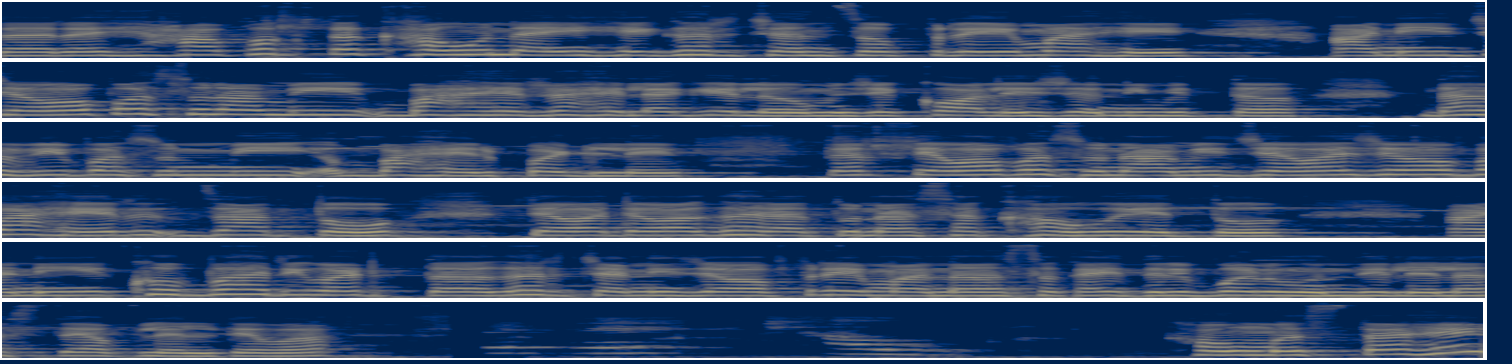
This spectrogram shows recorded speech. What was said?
तर हा फक्त खाऊ नाही हे घरच्यांचं प्रेम आहे. आणि जेव्हापासून आम्ही बाहेर राहायला गेलो म्हणजे कॉलेज निमित्त दहावीपासून मी बाहेर पडले तर तेव्हापासून आम्ही जेव्हा जेव्हा बाहेर जातो तेव्हा तेव्हा घरातून असा खाऊ येतो. आणि खूप भारी वाटतं घरच्यांनी जेव्हा प्रेमानं असं काहीतरी बनवून दिलेलं असते आपल्याला तेव्हा. खाऊ मस्त आहे?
